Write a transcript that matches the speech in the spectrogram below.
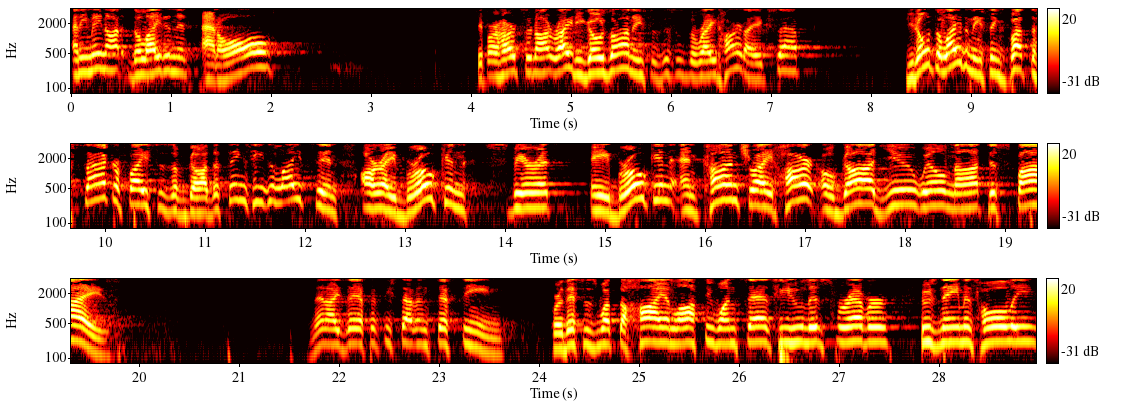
And He may not delight in it at all. If our hearts are not right, He goes on He says, this is the right heart, I accept. You don't delight in these things, but the sacrifices of God, the things He delights in, are a broken spirit, a broken and contrite heart, O God, you will not despise. Then Isaiah 57:15, for this is what the high and lofty one says, he who lives forever, whose name is holy.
